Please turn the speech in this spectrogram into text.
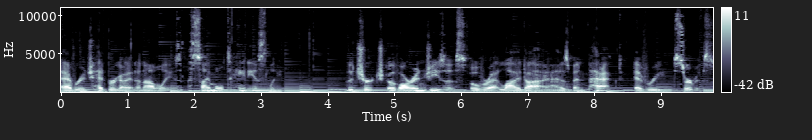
average Hedbergite anomalies simultaneously. The Church of RN Jesus over at Lai Dai has been packed every service.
